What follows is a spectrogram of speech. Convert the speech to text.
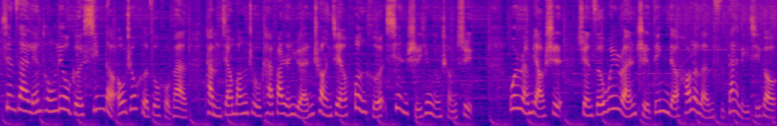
现在连同六个新的欧洲合作伙伴，他们将帮助开发人员创建混合现实应用程序。微软表示，选择微软指定的 Hololens 代理机构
